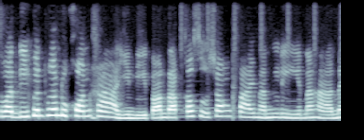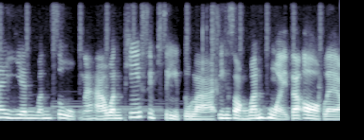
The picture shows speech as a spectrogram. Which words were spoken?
สวัสดีเพื่อนๆทุกคนค่ะ ยินดีต้อนรับเข้าสู่ช่องไฟมันลีดนะคะ ในเย็นวันศุกร์นะคะ วันที่ 14 ตุลาอีก 2 วันหวยจะออกแล้ว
